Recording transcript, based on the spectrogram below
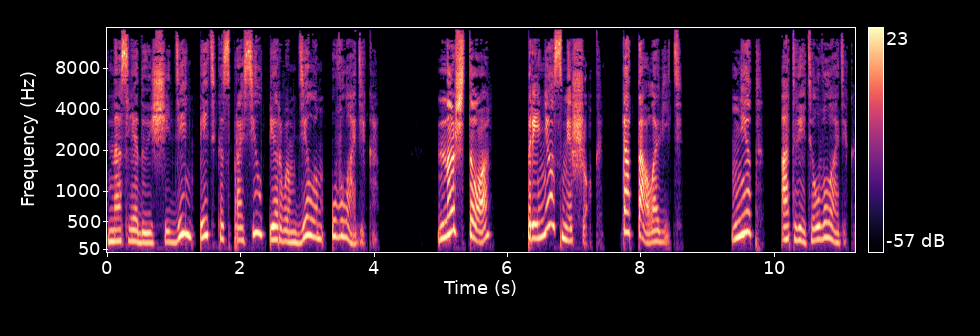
На следующий день Петька спросил первым делом у Владика. «Ну что, принес мешок? Кота ловить?» «Нет», — ответил Владик.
